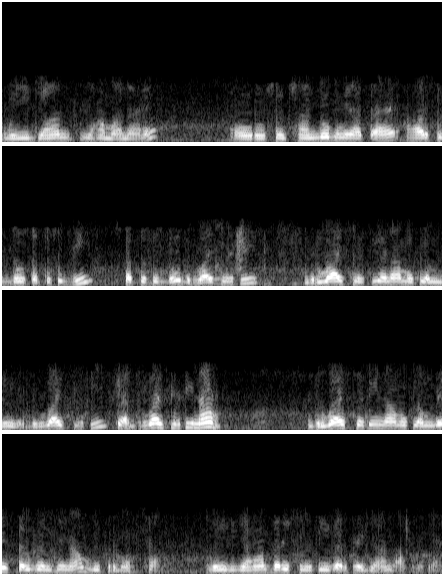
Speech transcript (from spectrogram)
वही ज्ञान यहाँ माना है। और उसमें छांदोग में आता है आहार शुद्धो सत्य शुद्धि सत्य शुद्धो ध्रुवा स्मृति ध्रुवा स्मृति नाम उपलब्धि ध्रुवा स्मृति क्या ध्रुवा स्मृति नाम? ध्रुवा स्मृति नाम उपलब्धे सर्वग्रंथि नाम विप्र मोक्षा वही यहाँ पर स्मृति का अर्थ है ज्ञान आत्मज्ञान।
